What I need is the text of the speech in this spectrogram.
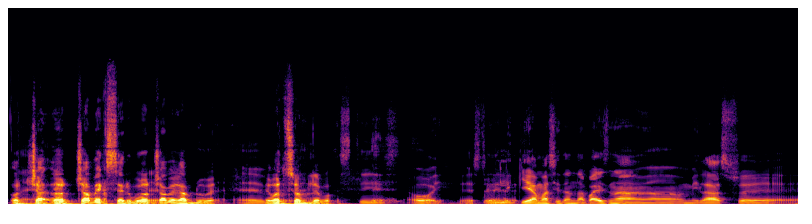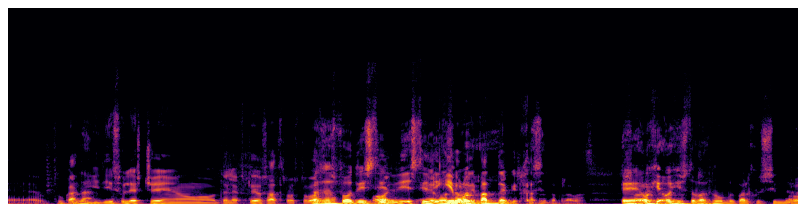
Ο τσάμε ξέρουμε, ο τσάμε κάνουμε. Εγώ τις βλέπω. Όχι. Στην ηλικία μας ήταν να πάεις να μιλάς του καθηγητή σου, λες και ο τελευταίος άνθρωπος του κόσμου. Θα σας πω ότι στη δική μου... ότι πάντα υπήρχαν αυτά τα πράγματα. Όχι στο βαθμό που υπάρχουν σήμερα.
